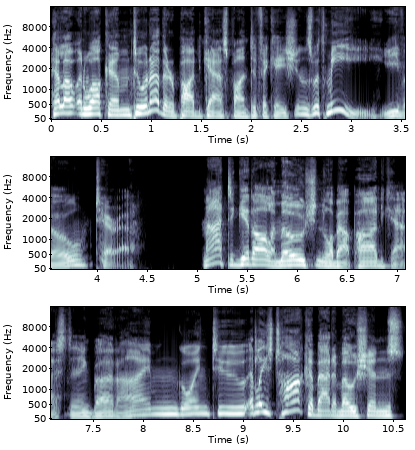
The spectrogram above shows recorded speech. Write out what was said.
Hello and welcome to another podcast pontifications with me, Evo Terra. Not to get all emotional about podcasting, but I'm going to at least talk about emotions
